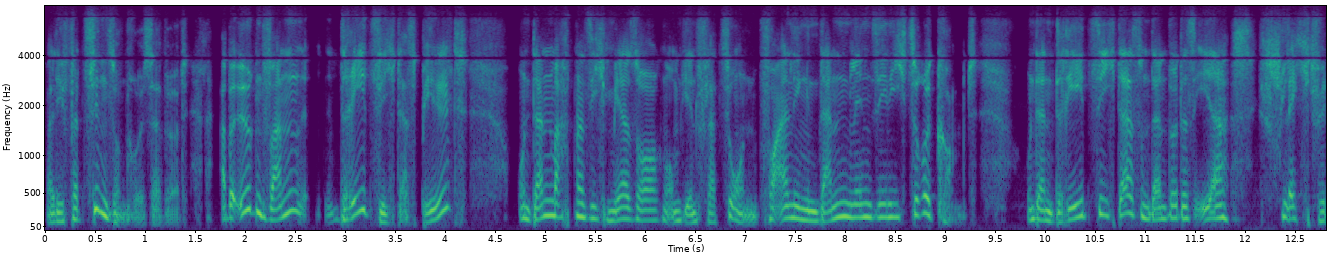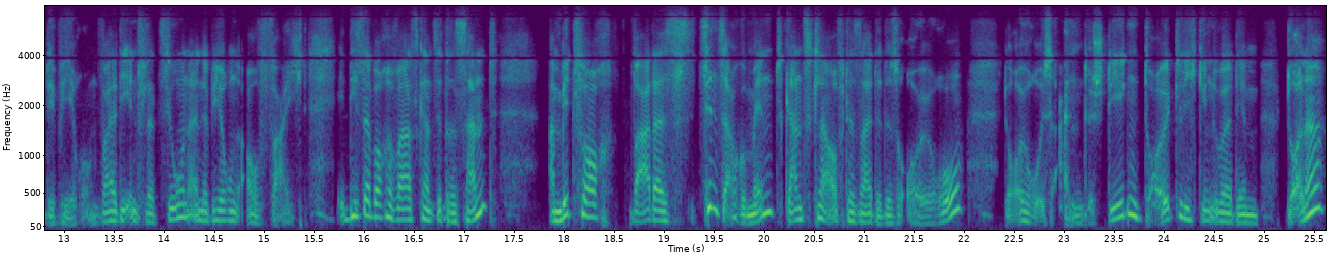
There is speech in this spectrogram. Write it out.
weil die Verzinsung größer wird. Aber irgendwann dreht sich das Bild und dann macht man sich mehr Sorgen um die Inflation. Vor allen Dingen dann, wenn sie nicht zurückkommt. Und dann dreht sich das und dann wird es eher schlecht für die Währung, weil die Inflation eine Währung aufweicht. In dieser Woche war es ganz interessant. Am Mittwoch war das Zinsargument ganz klar auf der Seite des Euro. Der Euro ist angestiegen, deutlich gegenüber dem Dollar.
